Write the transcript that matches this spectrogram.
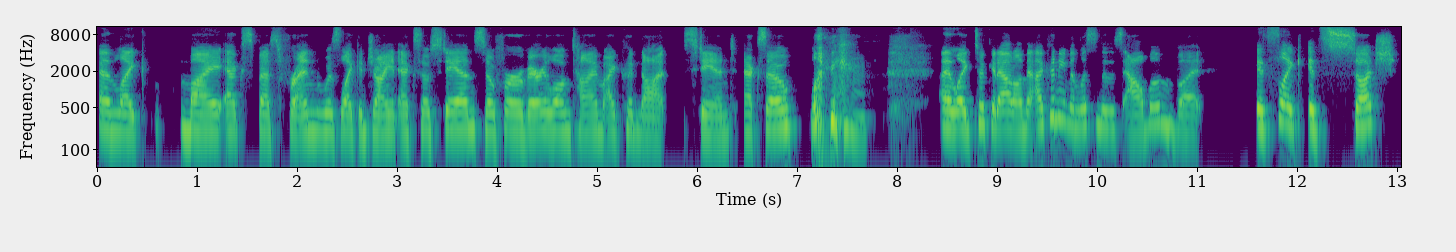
and like my ex best friend was like a giant EXO stan, so for a very long time I could not stand EXO. Like Mhm. I like took it out on that. I couldn't even listen to this album, but it's like it's such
